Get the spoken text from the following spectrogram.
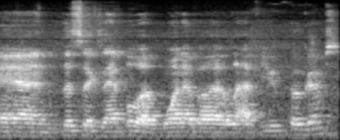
And this is an example of one of our LabVIEW programs.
